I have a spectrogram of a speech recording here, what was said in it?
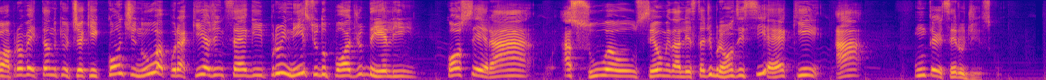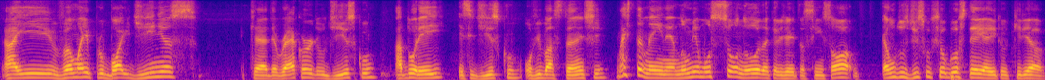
Bom, aproveitando que o Chuck continua por aqui, a gente segue para o início do pódio dele. Qual será a sua ou o seu medalhista de bronze, se é que há um terceiro disco? Aí vamos aí pro Boy Genius, que é The Record, o disco. Adorei esse disco, ouvi bastante, mas também, né, não me emocionou daquele jeito assim, só é um dos discos que eu gostei aí, que eu queria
